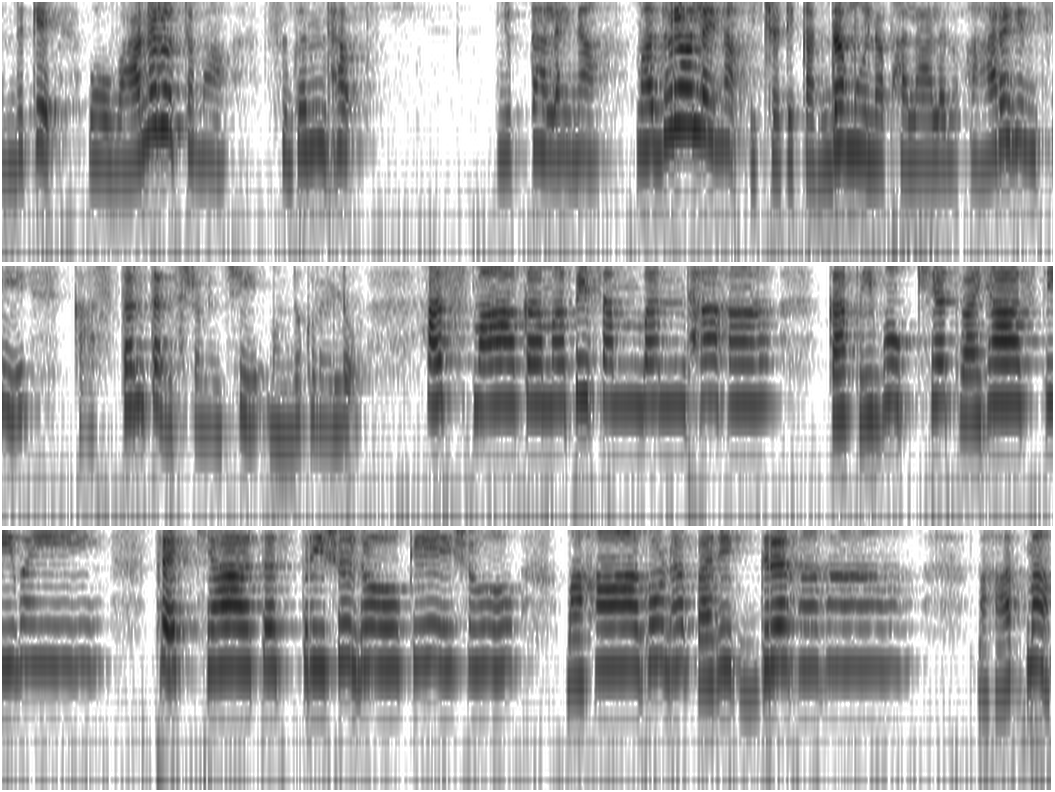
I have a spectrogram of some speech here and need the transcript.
అందుకే ఓ వానరుత్తమ సుగంధ యుక్తాలైన మధురాలైన ఇచ్చటి కందమూల ఫలాలను ఆరగించి కాస్తంత విశ్రమించి ముందుకు వెళ్ళు. అస్మాకమపి సంబంధ కపి ముఖ్యత్వయాస్తి వై ప్రఖ్యాతస్త్రిషు లోకేషు మహాగుణ పరిగ్రహ మహాత్మా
